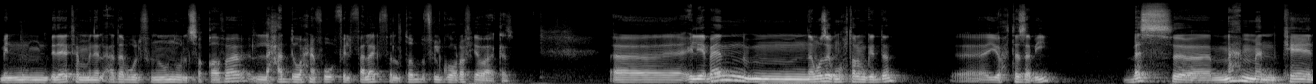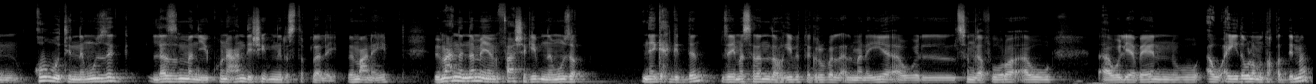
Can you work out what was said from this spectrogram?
من بداية من الأدب والفنون والثقافة لحد وإحنا فوق في الفلك في الطب في الجغرافيا وهكذا. آه، اليابان نموذج محترم جدا آه، يحتذى بيه. بس مهما كان قوة النموذج لازما يكون عندي شيء من الاستقلالية. بمعنى إيه؟ بمعنى إن ما ينفعش أجيب نموذج ناجح جدا زي مثلا لو هجيب التجربة الألمانية أو السنغافورة أو أو اليابان و- أو أي دولة متقدمة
